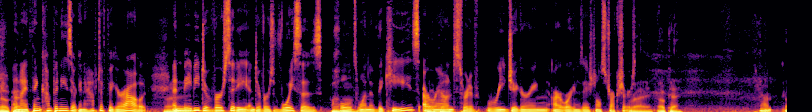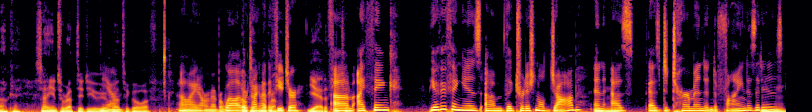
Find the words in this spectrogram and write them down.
Okay. And I think companies are going to have to figure out, Right. and maybe diversity and diverse voices holds one of the keys around sort of rejiggering our organizational structures. Right. Okay. Yep. Okay. So I interrupted you. You're Yeah. about to go off. Oh, I don't remember. Well, we're Okay, talking no about the future. Yeah, the future. Um, I think the other thing is um, the traditional job, and Mhm. as as determined and defined as it is, Mhm.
